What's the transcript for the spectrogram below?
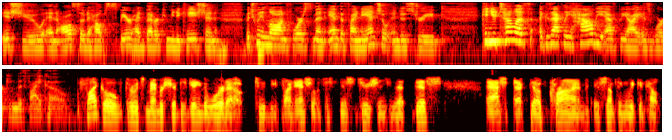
issue and also to help spearhead better communication between law enforcement and the financial industry. Can you tell us exactly how the FBI is working with FICO? FICO, through its membership, is getting the word out to the financial institutions that this aspect of crime is something we can help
